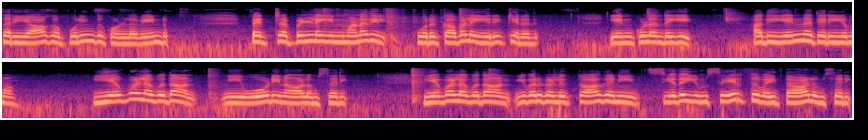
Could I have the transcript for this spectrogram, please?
சரியாக புரிந்து கொள்ள வேண்டும். பெற்ற பிள்ளையின் மனதில் ஒரு கவலை இருக்கிறது. என் குழந்தையே அது என்ன தெரியுமா? எவ்வளவுதான் நீ ஓடினாலும் சரி எவ்வளவுதான் இவர்களுக்காக நீ எதையும் சேர்த்து வைத்தாலும் சரி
